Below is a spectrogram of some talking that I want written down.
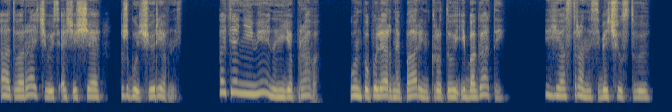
а отворачиваюсь, ощущая жгучую ревность. Хотя не имею на нее права. Он популярный парень, крутой и богатый. Я странно себя чувствую.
